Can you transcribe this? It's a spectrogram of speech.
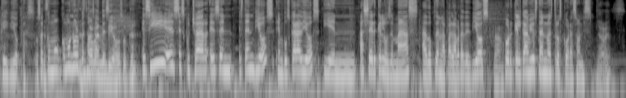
qué idiotas. O sea, ¿cómo, cómo no lo pensamos ¿Estaba en antes? Dios o qué? Eh, Sí, es escuchar, es en, está en Dios, en buscar a Dios y en hacer que los demás adopten la palabra de Dios, Claro. porque el cambio está en nuestros corazones. Ya ves.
